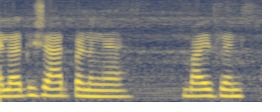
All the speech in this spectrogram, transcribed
எல்லாருக்கும் ஷேர் பண்ணுங்கள் பாய் ஃப்ரெண்ட்ஸ்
